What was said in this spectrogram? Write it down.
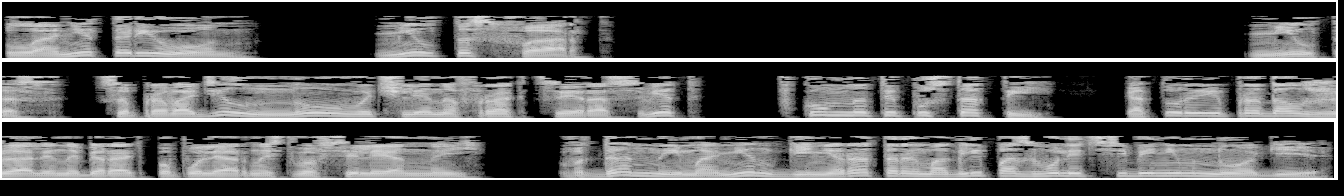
Планета Рион. Милтос Фарт. Милтос сопроводил нового члена фракции «Рассвет» в комнаты пустоты, которые продолжали набирать популярность во Вселенной. В данный момент генераторы могли позволить себе немногие,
